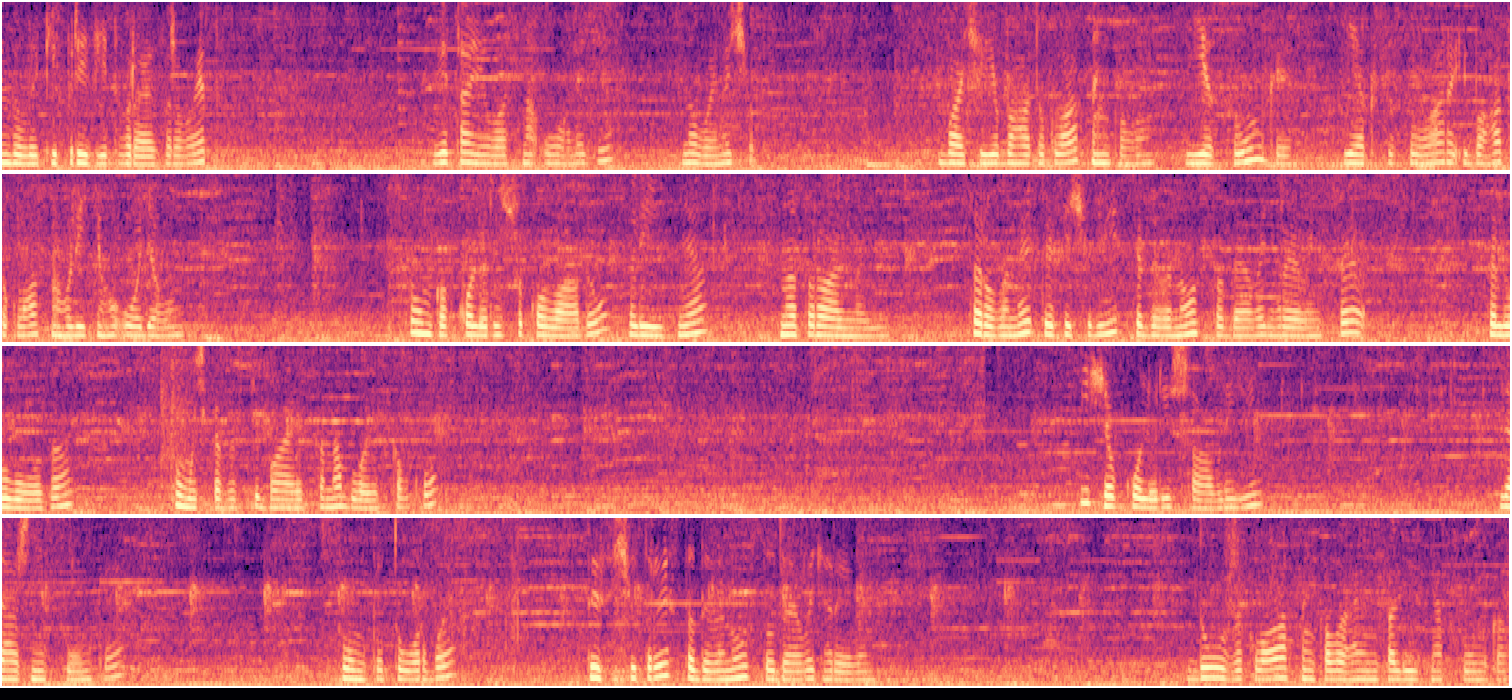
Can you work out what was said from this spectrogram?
Всім великий привіт в Резервет. Вітаю вас на огляді новиночок. Бачу, є багато класненького, є сумки, є аксесуари і багато класного літнього одягу. Сумка в кольорі шоколаду, літня, з натуральної сировини 1299 гривень. Це целюлоза. Сумочка застібається на блискавку. І ще в кольорі шавлії, пляжні сумки, сумки торби 1399 гривень. Дуже класненька, легенька літня сумка.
